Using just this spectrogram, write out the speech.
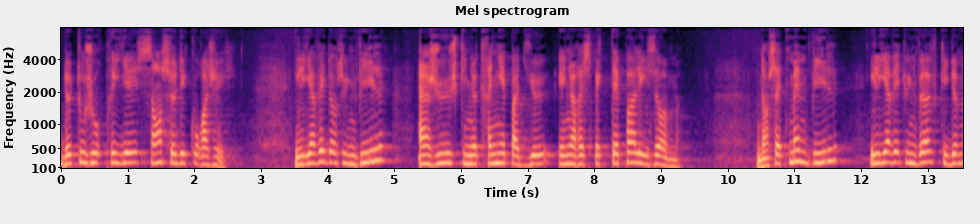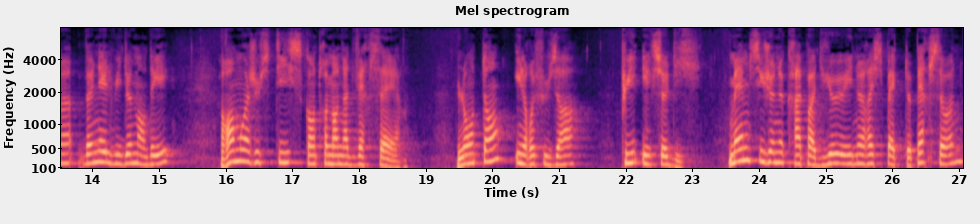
de toujours prier sans se décourager. Il y avait dans une ville un juge qui ne craignait pas Dieu et ne respectait pas les hommes. Dans cette même ville, il y avait une veuve qui venait lui demander Rends-moi justice contre mon adversaire. Longtemps il refusa, puis il se dit Même si je ne crains pas Dieu et ne respecte personne,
